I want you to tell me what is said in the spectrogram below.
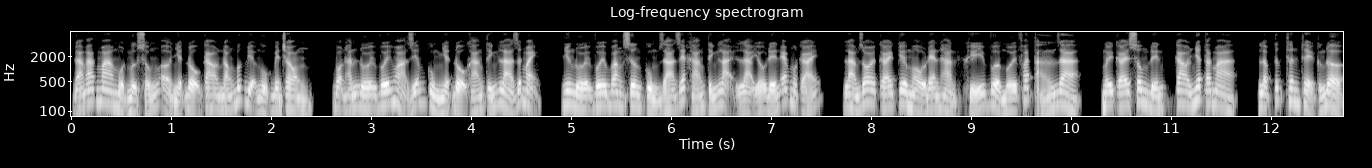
đám ác ma một mực sống ở nhiệt độ cao nóng bức địa ngục bên trong, bọn hắn đối với hỏa diễm cùng nhiệt độ kháng tính là rất mạnh, nhưng đối với băng xương cùng giá rét kháng tính lại là yếu đến ép một cái, làm roi cái kia màu đen hàn khí vừa mới phát tán ra, mấy cái sông đến cao nhất ác ma, lập tức thân thể cứng đờ,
